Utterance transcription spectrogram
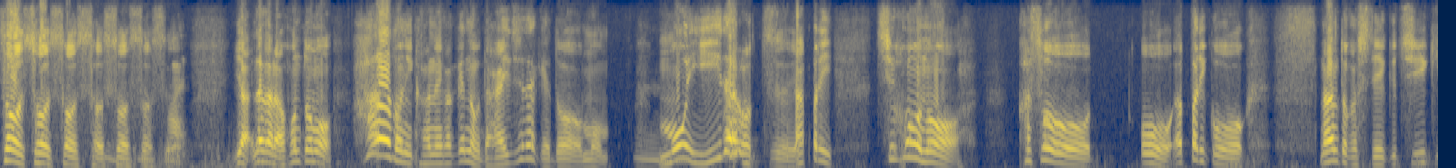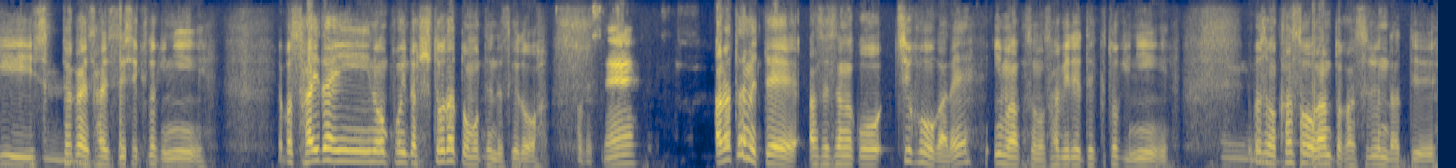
そうそうそうそうそうそうそう。はいいや、だから本当もう、ハードに金かけるのも大事だけど、もう、もういいだろっつう、やっぱり地方の過疎を、やっぱりこう、なんとかしていく、地域社会再生していくときに、やっぱ最大のポイントは人だと思ってるんですけど、そうですね。改めて、浅井さんがこう、地方がね、今、その錆びれていくときに、ややっぱその過疎をなんとかするんだっていう、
